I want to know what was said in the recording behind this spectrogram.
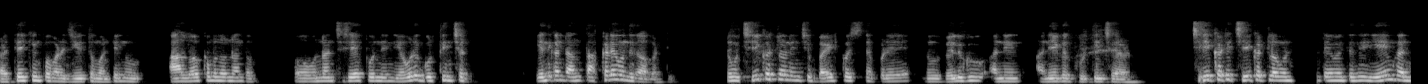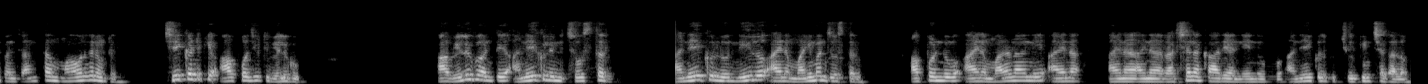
ప్రత్యేకింపబడే జీవితం అంటే నువ్వు ఆ లోకంలో ఉన్నంత ఉన్నంతసేపు నేను ఎవడు గుర్తించడు. ఎందుకంటే అంత అక్కడే ఉంది కాబట్టి. నువ్వు చీకట్లో నుంచి బయటకు వచ్చినప్పుడే నువ్వు వెలుగు అని అనేక గుర్తించాడు చీకటి చీకట్లో ఉంటే ఏమవుతుంది? ఏం కనిపించదు. అంత మామూలుగానే ఉంటుంది. చీకటికి ఆపోజిట్ వెలుగు. ఆ వెలుగు అంటే అనేకులు నిన్ను చూస్తారు. అనేకులు నీలో ఆయన మహిమను చూస్తారు. అప్పుడు నువ్వు ఆయన మరణాన్ని ఆయన ఆయన ఆయన రక్షణ కార్యాన్ని నువ్వు అనేకులకు చూపించగలవు.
